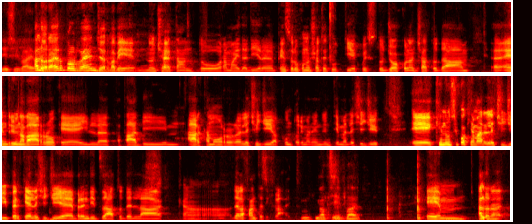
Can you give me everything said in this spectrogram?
Sì, sì, vai, allora, Airborne Ranger, vabbè, non c'è tanto oramai da dire, penso lo conosciate tutti, è questo gioco lanciato da eh, Andrew Navarro, che è il papà di Arkham Horror LCG, appunto rimanendo in tema LCG, e che non si può chiamare LCG perché LCG è brandizzato della, della Fantasy Flight. Fantasy Flight. E, ehm, allora,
